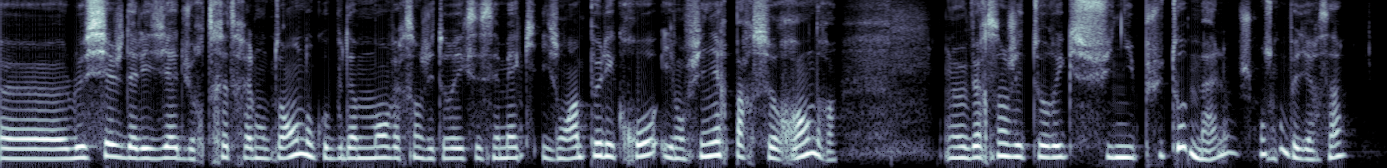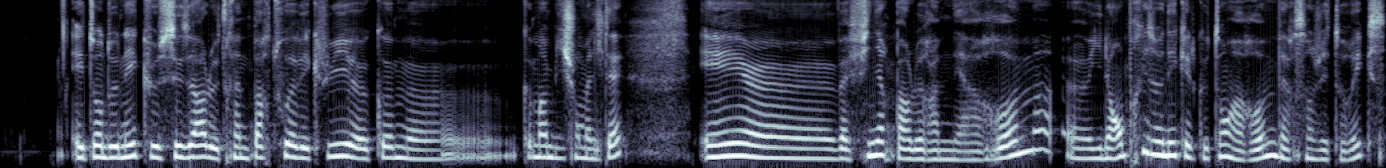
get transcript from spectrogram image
Euh, le siège d'Alésia dure très très longtemps, donc au bout d'un moment, Vercingétorix et ses mecs, ils ont un peu les crocs, ils vont finir par se rendre. Euh, Vercingétorix finit plutôt mal, je pense qu'on peut dire ça étant donné que César le traîne partout avec lui euh, comme, euh, comme un bichon maltais, et euh, va finir par le ramener à Rome. Il est emprisonné quelque temps à Rome, Vercingétorix,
